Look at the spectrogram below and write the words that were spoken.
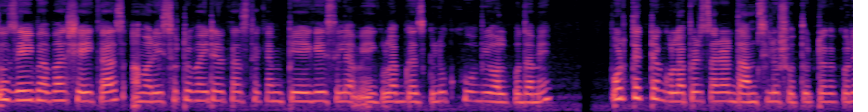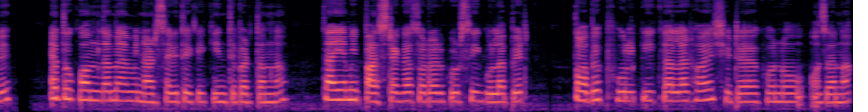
তো যেই বাবা সেই কাজ, আমার এই ছোট ভাইটার কাছ থেকে আমি পেয়ে গিয়েছিলাম এই গোলাপ গাছগুলো খুবই অল্প দামে। প্রত্যেকটা গোলাপের চারার দাম ছিল সত্তর টাকা করে। এত কম দামে আমি নার্সারি থেকে কিনতে পারতাম না। তাই আমি পাঁচটা গাছ অর্ডার করছি গোলাপের। তবে ফুল কি কালার হয় সেটা এখনও অজানা।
